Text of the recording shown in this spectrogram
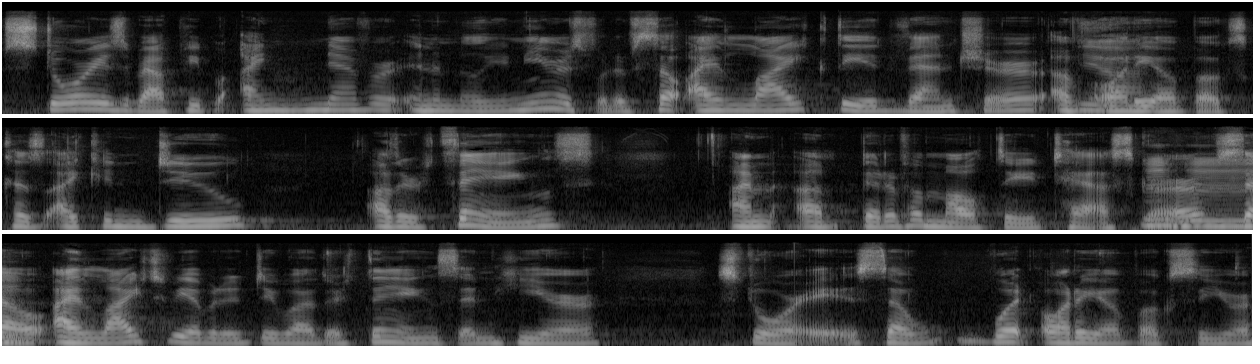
stories about people I never in a million years would have. So I like the adventure of Yeah. audiobooks because I can do other things. I'm a bit of a multitasker, Mm-hmm. so I like to be able to do other things and hear stories. So, what audiobooks are your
